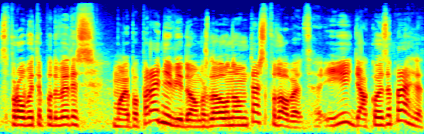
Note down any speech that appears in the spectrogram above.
спробуйте подивитись моє попереднє відео, можливо, воно вам теж сподобається. І дякую за перегляд.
